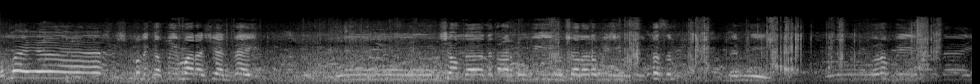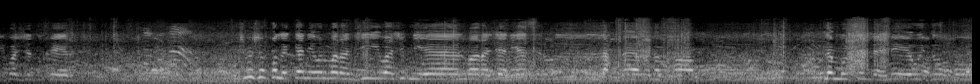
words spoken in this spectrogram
والله شو نقول لك في مهرجان باهي وإن شاء الله نتعرفوا به وإن شاء الله ربي يجيب في القسم. فهمني وربي يوجد الخير. مش باش نقول لك؟ أنا أول مرة نجي واجبني المهرجان ياسر والأحباب والأصحاب. لموا الكل هنا ويذوقوا.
